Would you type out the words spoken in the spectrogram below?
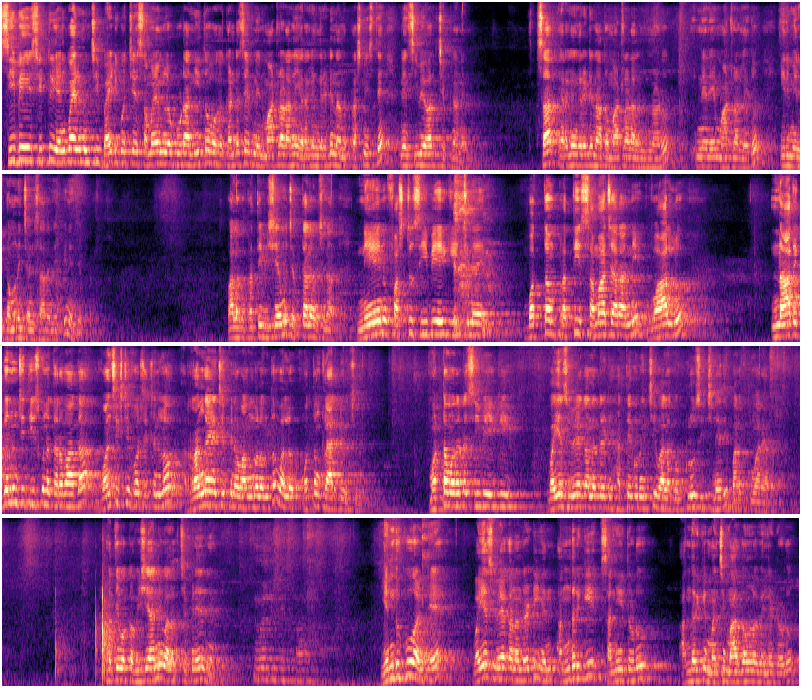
సిబిఐ సిట్ ఎంక్వైరీ నుంచి బయటకు వచ్చే సమయంలో కూడా నీతో ఒక గంట సేపు నేను మాట్లాడాలని ఎర్రగంగిరెడ్డి నన్ను ప్రశ్నిస్తే నేను సిబిఐ వరకు చెప్పినా నేను. సార్ ఎర్రగంగిరెడ్డి నాతో మాట్లాడాలంటున్నాడు నేనేం మాట్లాడలేదు ఇది మీరు గమనించండి సార్ అని చెప్పి నేను చెప్పాను. వాళ్ళకు ప్రతి విషయము చెప్తానే వచ్చిన. నేను ఫస్ట్ సిబిఐకి ఇచ్చిన మొత్తం ప్రతి సమాచారాన్ని వాళ్ళు నా దగ్గర నుంచి తీసుకున్న తర్వాత వన్ సిక్స్టీ ఫోర్ సెక్షన్లో రంగయ్య చెప్పిన వాంగ్మూలంతో వాళ్ళు మొత్తం క్లారిటీ వచ్చింది. మొట్టమొదట సిబిఐకి వైఎస్ వివేకానంద రెడ్డి హత్య గురించి వాళ్ళకు క్లూస్ ఇచ్చినది భరత్ కుమార్ యాదవ్. ప్రతి ఒక్క విషయాన్ని వాళ్ళకు చెప్పినది నేను. ఎందుకు అంటే వైఎస్ వివేకానంద రెడ్డి ఎన్- అందరికీ సన్నిహితుడు అందరికీ మంచి మార్గంలో వెళ్ళేటోడు.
